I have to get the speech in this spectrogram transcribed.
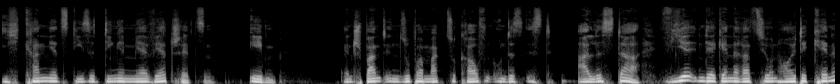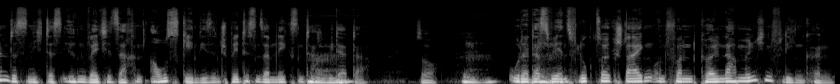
ich kann jetzt diese Dinge mehr wertschätzen. Eben entspannt in den Supermarkt zu kaufen und es ist alles da. Wir in der Generation heute kennen das nicht, dass irgendwelche Sachen ausgehen. Die sind spätestens am nächsten Tag mhm. wieder da. So. Mhm. Oder dass mhm. wir ins Flugzeug steigen und von Köln nach München fliegen können.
